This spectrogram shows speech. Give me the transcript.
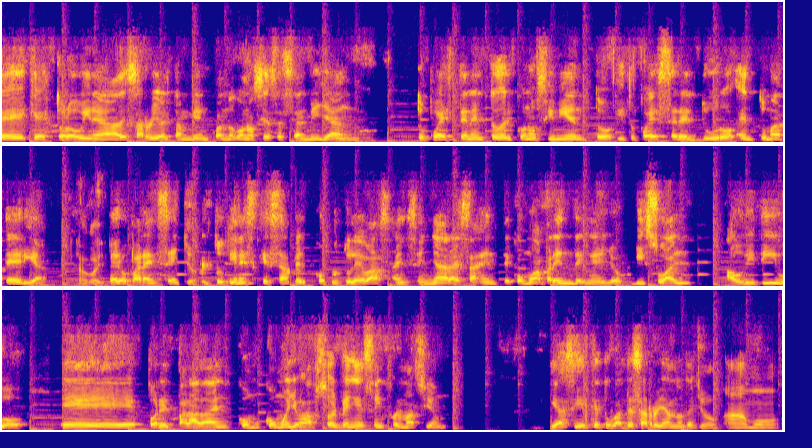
eh, que esto lo vine a desarrollar también cuando conocí a César Millán, tú puedes tener todo el conocimiento y tú puedes ser el duro en tu materia, Pero para enseñar, tú tienes que saber cómo tú le vas a enseñar a esa gente, cómo aprenden ellos, visual, auditivo, eh, por el paladar, cómo, cómo ellos absorben esa información. Y así es que tú vas desarrollándote. yo amo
